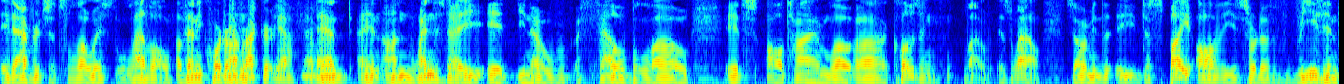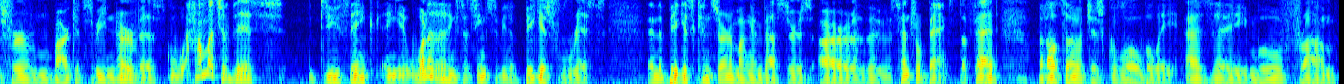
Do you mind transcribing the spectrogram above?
it averaged its lowest level of any quarter ever. on record. Yeah, ever. and and on Wednesday it you know fell below its all time low uh, closing low as well. So I mean, the, despite all these sort of reasons for markets to be nervous, how much of this do you think? One of the things that seems to be the biggest risk and the biggest concern among investors are the central banks, the Fed, but also just globally as they move from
